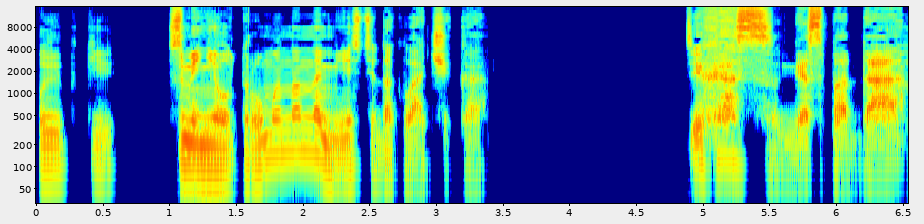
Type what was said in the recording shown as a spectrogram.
пытки, сменил Трумана на месте докладчика. «Техас, господа»,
